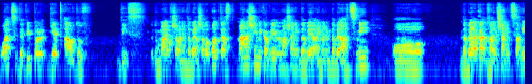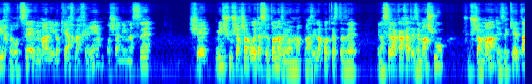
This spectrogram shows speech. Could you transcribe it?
what the people get out of this. לדוגמה, אם עכשיו אני מדבר עכשיו בפודקאסט, מה אנשים מקבלים ממה שאני מדבר? האם אני מדבר על עצמי, או מדבר רק על הדברים שאני צריך ורוצה, ומה אני לוקח מאחרים, או שאני מנסה שמישהו שעכשיו רואה את הסרטון הזה ומאזין לפודקאסט הזה, ינסה לקחת איזה משהו שהוא שמע, איזה קטע,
